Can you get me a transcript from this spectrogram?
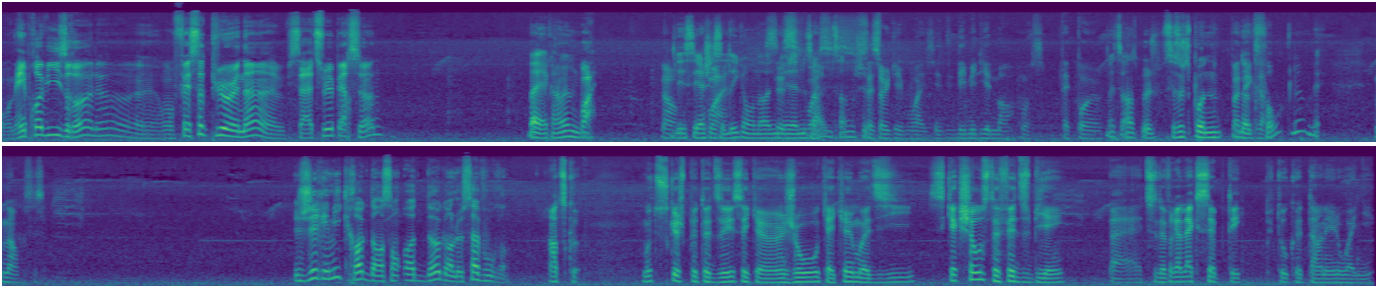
On improvisera, là. Euh, On fait ça depuis un an, puis ça a tué personne. Ben, il y a quand même Ouais. Non, des CHSLD qui ont eu la misère, ouais, il me semble. C'est sûr que ouais, c'est des- milliers de morts. Ouais, c'est peut-être pas. Mais c'est c'est sûr que c'est pas, Pas notre faute, là, mais... Non, c'est ça. Jérémy croque dans son hot dog en le savourant. En tout cas, moi, tout ce que je peux te dire, c'est qu'un jour, quelqu'un m'a dit si quelque chose te fait du bien, ben, tu devrais l'accepter plutôt que de t'en éloigner.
